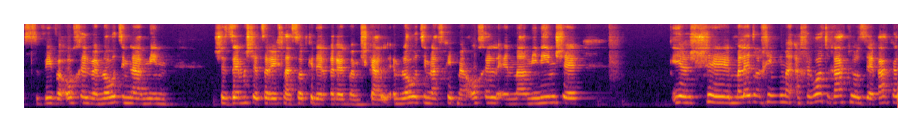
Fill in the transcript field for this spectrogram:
סביב האוכל והם לא רוצים להאמין שזה מה שצריך לעשות כדי לרדת במשקל. הם לא רוצים להפחית מהאוכל, הם מאמינים שיש אה, מלא דרכים אחרות, רק לא זה, רק אל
